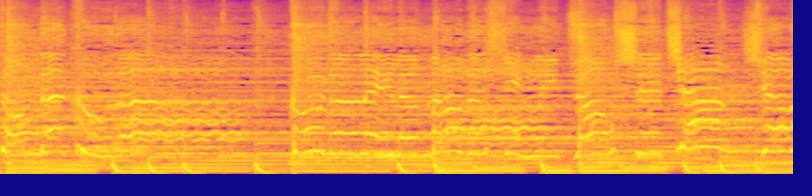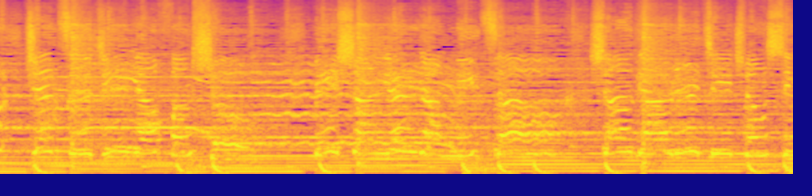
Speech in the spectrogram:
痛的哭了，哭的累了，矛盾心里总是强求，劝自己要放手。闭上眼让你走，烧掉日记，重新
